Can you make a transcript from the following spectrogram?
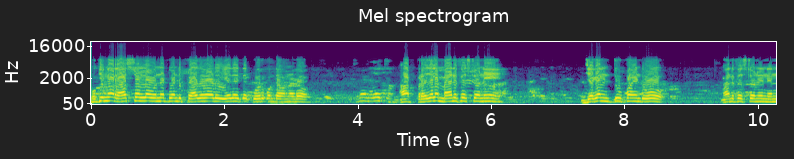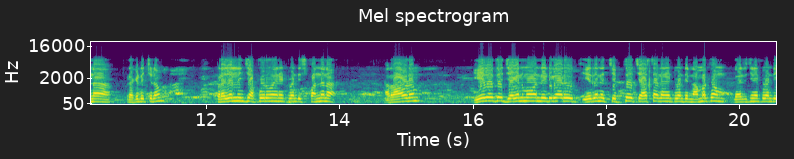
ముఖ్యంగా రాష్ట్రంలో ఉన్నటువంటి పేదవాడు ఏదైతే కోరుకుంటా ఉన్నాడో ఆ ప్రజల మేనిఫెస్టోని జగన్ టూ పాయింట్ ఓ మేనిఫెస్టోని నిన్న ప్రకటించడం ప్రజల నుంచి అపూర్వమైనటువంటి స్పందన రావడం ఏదైతే జగన్మోహన్ రెడ్డి గారు ఏదైనా చెప్తే చేస్తాడనేటువంటి నమ్మకం గడిచినటువంటి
